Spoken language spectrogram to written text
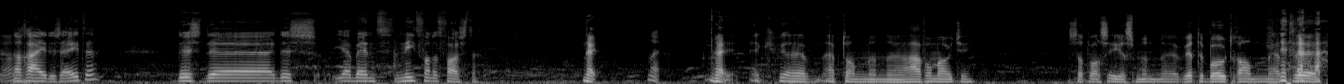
ja. Dan ga je dus eten. Dus, de, dus jij bent niet van het vasten. Nee, ik eh, heb dan mijn havermoutje. Dus dat was eerst mijn eh, witte boterham met, eh,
